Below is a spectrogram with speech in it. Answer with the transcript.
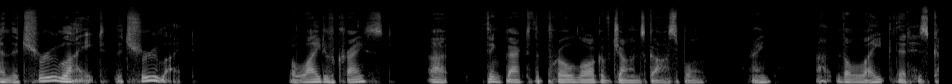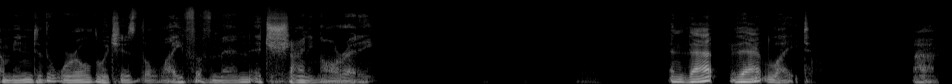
And the true light, the true light, the light of Christ, uh, think back to the prologue of John's gospel, right? Uh, the light that has come into the world, which is the life of men, it's shining already. And that that light um,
